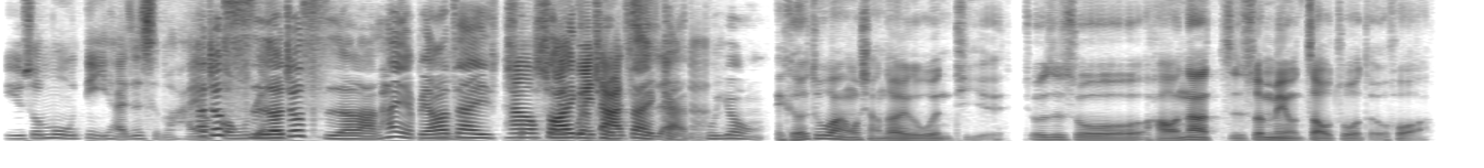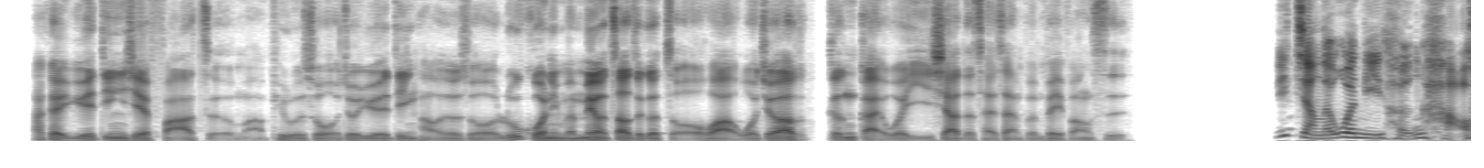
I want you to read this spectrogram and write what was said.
比如说墓地还是什么，还要就死了就死了啦，他也不要再他刷一个存在感，不用。可是突然我想到一个问题，就是说，好，那子孙没有照做的话，他可以约定一些法则嘛？譬如说，我就约定好，就是说，如果你们没有照这个走的话，我就要更改为以下的财产分配方式。你讲的问题很好，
